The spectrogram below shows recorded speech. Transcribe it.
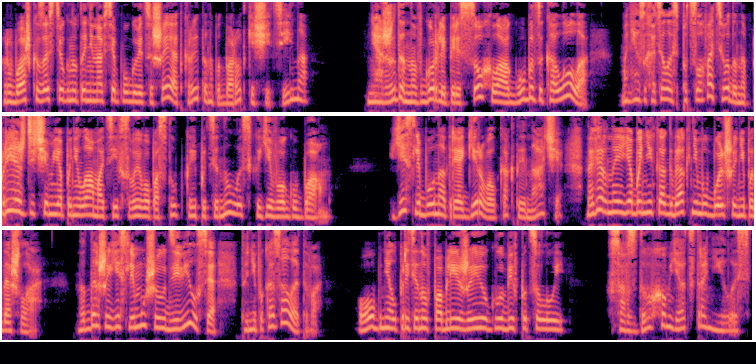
рубашка застегнута не на все пуговицы шеи, открыта на подбородке щетина. Неожиданно в горле пересохло, а губы заколола. Мне захотелось поцеловать Одана, прежде чем я поняла мотив своего поступка и потянулась к его губам. Если бы он отреагировал как-то иначе, наверное, я бы никогда к нему больше не подошла. Но даже если муж и удивился, то не показал этого. Обнял, притянув поближе и углубив поцелуй. Со вздохом я отстранилась.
